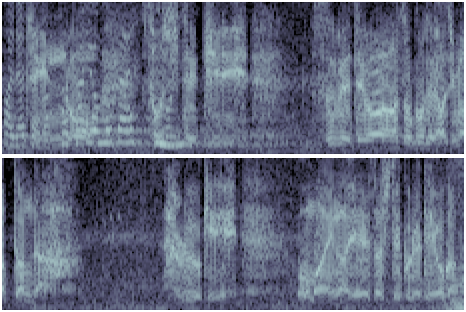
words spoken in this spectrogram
あなたが人破壊をもたらすつそして霧全てはあそこで始まったんだ。ルーキーお前が閉鎖してくれてよかった。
